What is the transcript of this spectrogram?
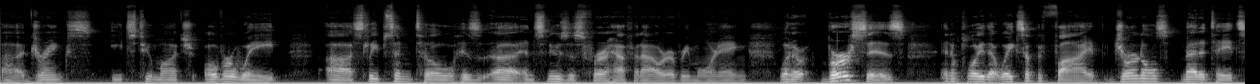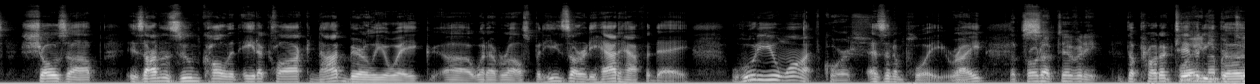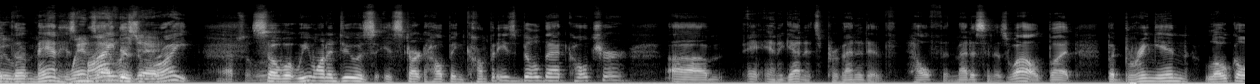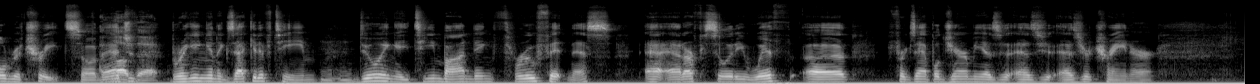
uh, drinks eats too much overweight uh, sleeps until his uh, and snoozes for a half an hour every morning whatever versus an employee that wakes up at five journals meditates shows up is on a zoom call at eight o'clock not barely awake uh, whatever else but he's already had half a day who do you want Of course. as an employee right The So- productivity. the productivity the, two the man his mind is day. right Absolutely. so what we want to do is, is start helping companies build that culture. Um, and again, it's preventative health and medicine as well. But but bring in local retreats. So imagine. Mm-hmm. bringing an executive team, doing a team bonding through fitness at, at our facility with, uh, for example, Jeremy as as as your trainer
